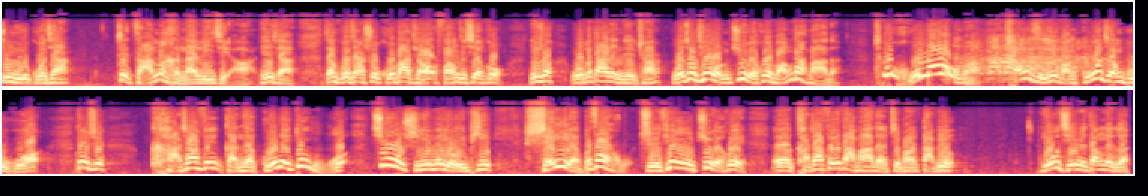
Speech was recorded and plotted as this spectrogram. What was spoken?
忠于国家。这咱们很难理解啊！您想，咱国家说国八条，房子限购，您说我不搭理你这茬我就听我们居委会王大妈的。这不胡闹吗？长此以往，国将不国。但是卡扎菲敢在国内动武，就是因为有一批谁也不在乎，只听居委会呃卡扎菲大妈的这帮大兵。尤其是当那个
